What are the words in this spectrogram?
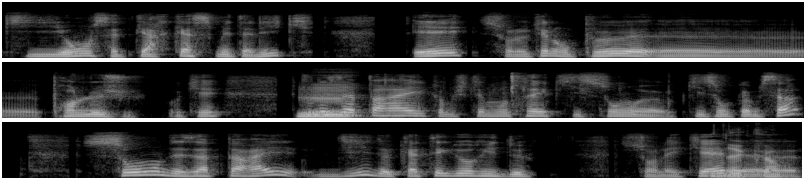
qui ont cette carcasse métallique et sur lequel on peut prendre le jus. Ok? Tous les mmh. appareils, comme je t'ai montré, qui sont, qui sont comme ça, sont des appareils dits de catégorie 2, sur lesquels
